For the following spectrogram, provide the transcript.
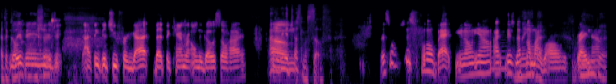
at the go the. I think that you forgot that the camera only goes so high. I have to um, readjust myself. This one's just full back, you know. You know, I, there's nothing Lean on my back. wall right Lean now. back.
